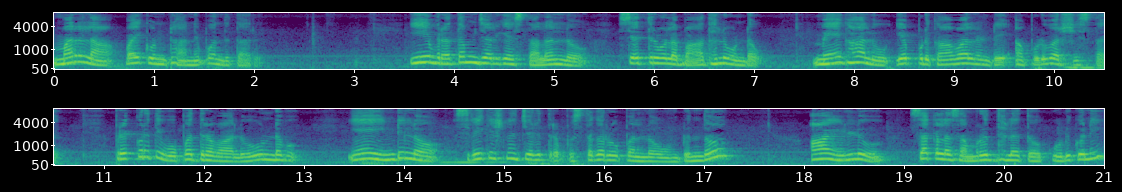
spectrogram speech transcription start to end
మరల వైకుంఠాన్ని పొందుతారు. ఈ వ్రతం జరిగే స్థలంలో శత్రువుల బాధలు ఉండవు. మేఘాలు ఎప్పుడు కావాలంటే అప్పుడు వర్షిస్తాయి. ప్రకృతి ఉపద్రవాలు ఉండవు. ఏ ఇంటిలో శ్రీకృష్ణ చరిత్ర పుస్తక రూపంలో ఉంటుందో ఆ ఇళ్ళు సకల సమృద్ధులతో కూడుకుని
